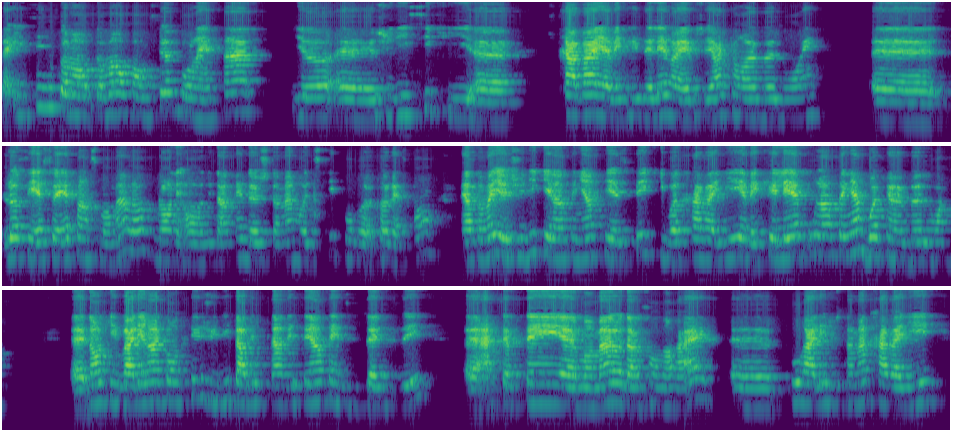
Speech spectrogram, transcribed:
ben, ici, nous, comment, on fonctionne pour l'instant, il y a Julie ici qui travaille avec les élèves à FGA qui ont un besoin. là, c'est SEF en ce moment, là. on, est, on est en train de justement modifier pour correspondre. Et en ce moment, il y a Julie qui est l'enseignante CSP qui va travailler avec l'élève ou l'enseignant voit qu'il y a un besoin. Euh, donc, il va aller rencontrer Julie dans des séances individualisées euh, à certains euh, moments dans son horaire pour aller justement travailler.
